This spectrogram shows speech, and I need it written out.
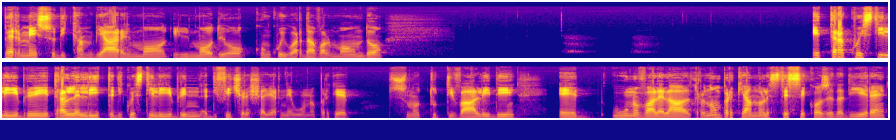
permesso di cambiare il, mo- il modo con cui guardavo al mondo. E tra questi libri, tra l'elite di questi libri, è difficile sceglierne uno perché sono tutti validi e uno vale l'altro, non perché hanno le stesse cose da dire,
